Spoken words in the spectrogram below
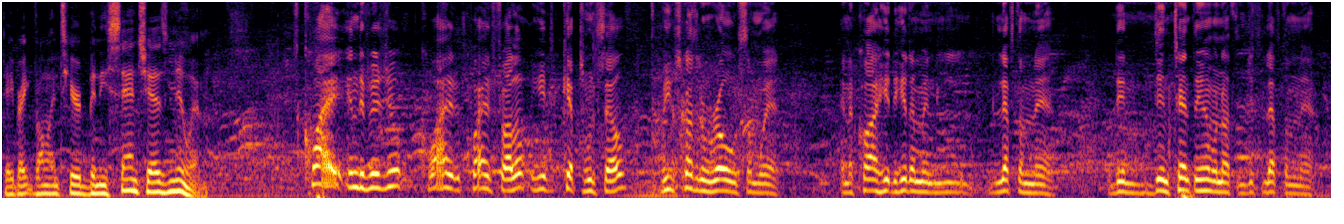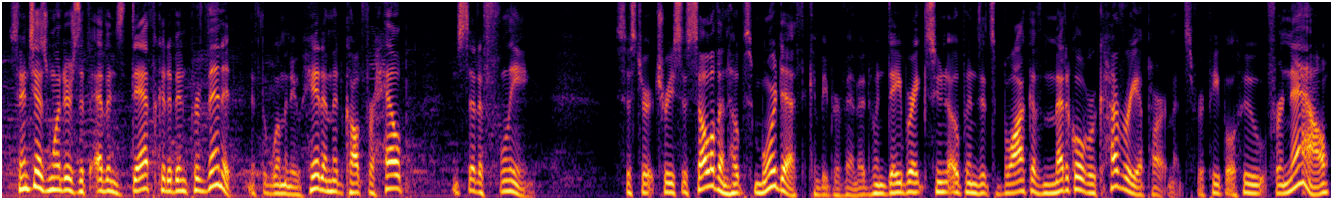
Daybreak volunteer Benny Sanchez knew him. It's quiet individual, quiet, quiet fellow. He kept to himself. He was crossing the road somewhere and the car hit, hit him and left him there. Didn't, didn't tend to him or nothing, just left him there. Sanchez wonders if Evans' death could have been prevented if the woman who hit him had called for help instead of fleeing. Sister Teresa Sullivan hopes more death can be prevented when Daybreak soon opens its block of medical recovery apartments for people who, for now,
